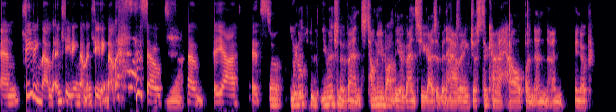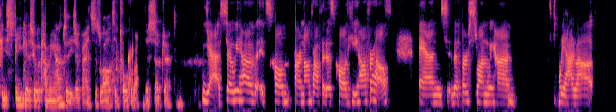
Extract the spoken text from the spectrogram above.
and feeding them and feeding them and feeding them. so yeah, um, yeah, it's so you mentioned you mentioned events. Tell me about the events you guys have been having, just to kind of help and and and you know speakers who are coming out to these events as well to talk right. about this subject. Yeah, so we have it's called our nonprofit is called Hee Haw for Health, and the first one we had we had about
